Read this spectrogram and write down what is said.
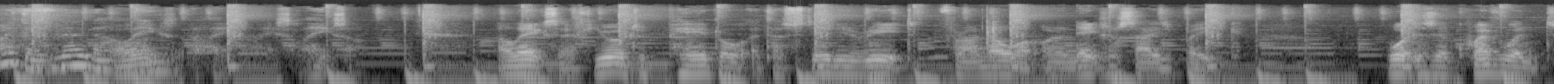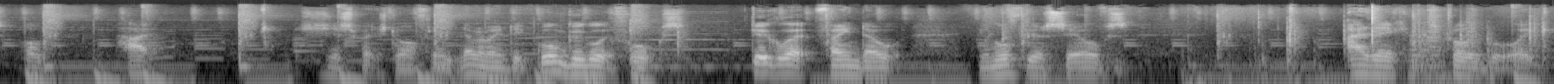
I don't know that one. Alexa, Alexa, Alexa, Alexa. Alexa, if you were to pedal at a steady rate for an hour on an exercise bike, what is the equivalent of high? She just switched off, right? Never mind it. Go and Google it, folks. Google it, find out. you'll know for yourselves. I reckon it's probably about like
